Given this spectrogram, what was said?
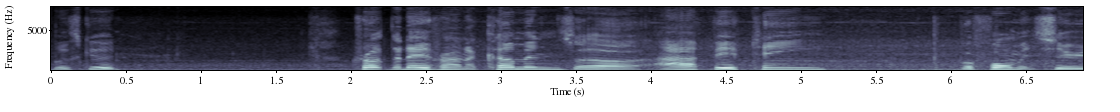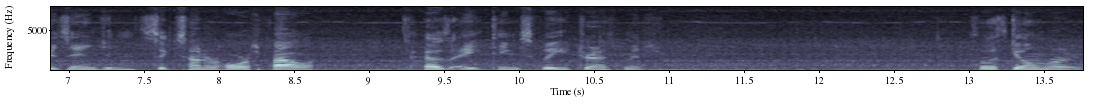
Looks good. Truck today running a Cummins uh, i15 Performance Series engine, 600 horsepower. Has an 18 speed transmission. So let's get on the road.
